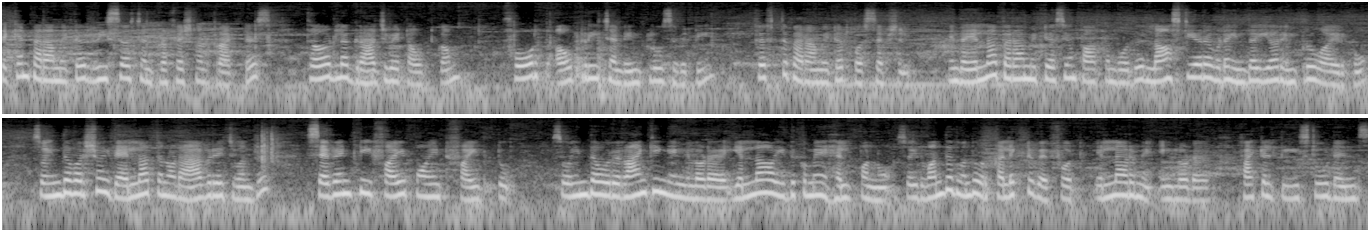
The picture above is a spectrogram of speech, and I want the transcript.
second parameter research and professional practice தேர்டில் graduate outcome fourth outreach and inclusivity fifth parameter perception இந்த எல்லா பேராமீட்டர்ஸையும் பார்க்கும்போது லாஸ்ட் இயரை விட இந்த இயர் இம்ப்ரூவ் ஆகிருக்கும் ஸோ இந்த வருஷம் இது எல்லாத்தனோட ஆவரேஜ் வந்து seventy five point five two so இந்த ஒரு ரேங்கிங் எங்களோட எல்லா இதுக்குமே ஹெல்ப் பண்ணும். ஸோ இது வந்தது வந்து ஒரு கலெக்டிவ் எஃபர்ட் எல்லாருமே எங்களோட ஃபேக்கல்ட்டி ஸ்டூடெண்ட்ஸ்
